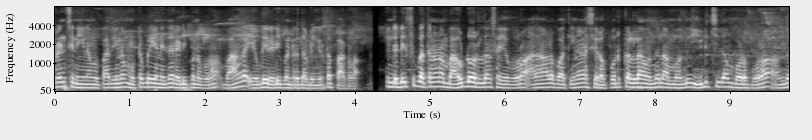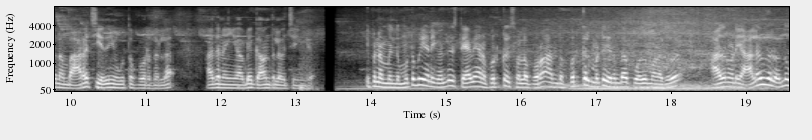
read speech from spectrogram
ஃப்ரெண்ட்ஸ் இன்றைக்கி நம்ம பார்த்தீங்கன்னா முட்டை பிரியாணி தான் ரெடி பண்ண போகிறோம் வாங்க எப்படி ரெடி பண்ணுறது அப்படிங்கிறத பார்க்கலாம். இந்த டிஷ் பார்த்தோன்னா நம்ம அவுட்டோரில் தான் செய்ய போகிறோம் அதனால் பார்த்தீங்கன்னா சில பொருட்கள்லாம் வந்து நம்ம வந்து இடித்து தான் போட போகிறோம் வந்து நம்ம அரைச்சி எதையும் ஊற்ற போகிறதில்ல அதை நீங்கள் அப்படியே கவனத்தில் வச்சுக்கிங்க. இப்போ நம்ம இந்த முட்டை பிரியாணிக்கு வந்து தேவையான பொருட்கள் சொல்ல போகிறோம் அந்த பொருட்கள் மட்டும் இருந்தால் போதுமானது. அதனுடைய அளவுகள் வந்து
